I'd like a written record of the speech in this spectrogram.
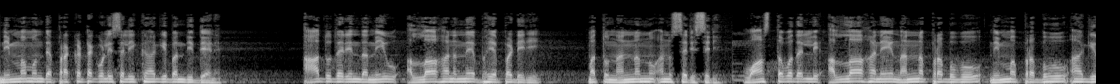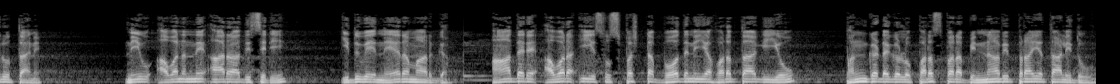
ನಿಮ್ಮ ಮುಂದೆ ಪ್ರಕಟಗೊಳಿಸಲಿಕ್ಕಾಗಿ ಬಂದಿದ್ದೇನೆ. ಆದುದರಿಂದ ನೀವು ಅಲ್ಲಾಹನನ್ನೇ ಭಯಪಡಿರಿ. ಮತ್ತು ನನ್ನನ್ನು ಅನುಸರಿಸಿರಿ. ವಾಸ್ತವದಲ್ಲಿ ಅಲ್ಲಾಹನೇ ನನ್ನ ಪ್ರಭುವು ನಿಮ್ಮ ಪ್ರಭುವೂ ಆಗಿರುತ್ತಾನೆ. ನೀವು ಅವನನ್ನೇ ಆರಾಧಿಸಿರಿ, ಇದುವೇ ನೇರ ಮಾರ್ಗ. ಆದರೆ ಅವರ ಈ ಸುಸ್ಪಷ್ಟ ಬೋಧನೆಯ ಹೊರತಾಗಿಯೂ ಪಂಗಡಗಳು ಪರಸ್ಪರ ಭಿನ್ನಾಭಿಪ್ರಾಯ ತಾಳಿದುವು.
